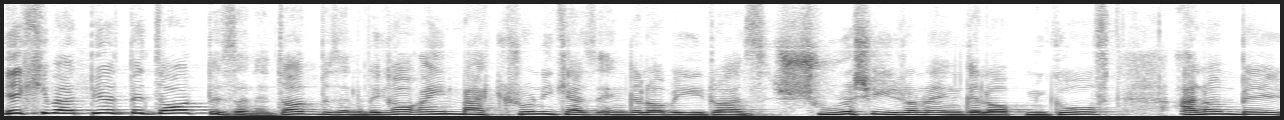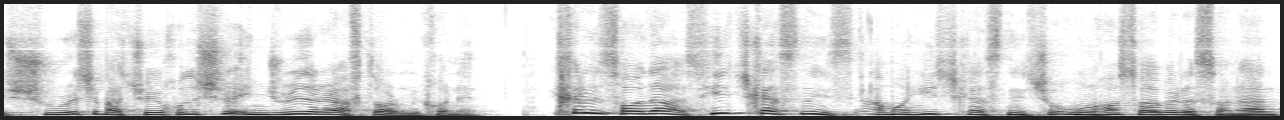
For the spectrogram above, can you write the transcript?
یکی باید بیاد به داد بزنه داد بزنه بگه آقا این مکرونی که از انقلاب ایران از شورش ایران و انقلاب می‌گفت الان به شورش بچه خودش رو اینجوری داره رفتار می‌کنه. خیلی ساده است هیچ کس نیست اما هیچ کس نیست چون اونها صاحب رسانن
